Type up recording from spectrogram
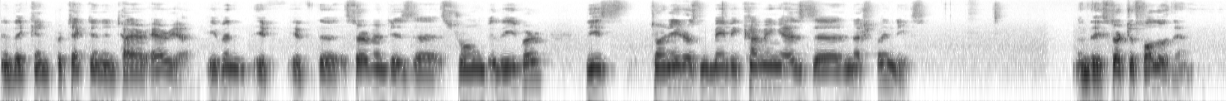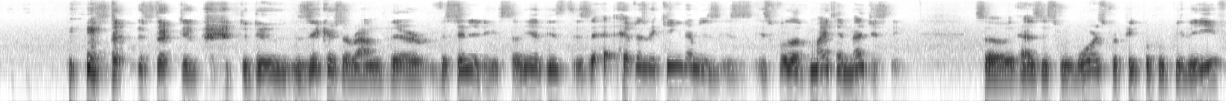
and they can protect an entire area. Even if, if the servant is a strong believer, these tornadoes may be coming as uh, Naqshbandis and they start to follow them. Start to, to do zikrs around their vicinity. So yeah this, this heavenly kingdom is, is, is full of might and majesty. So it has its rewards for people who believe.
